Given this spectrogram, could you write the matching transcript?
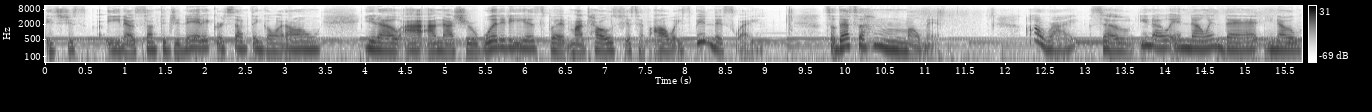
it's just, you know, something genetic or something going on. You know, I, I'm not sure what it is, but my toes just have always been this way. So that's a hmm moment. All right. So, you know, and knowing that, you know,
